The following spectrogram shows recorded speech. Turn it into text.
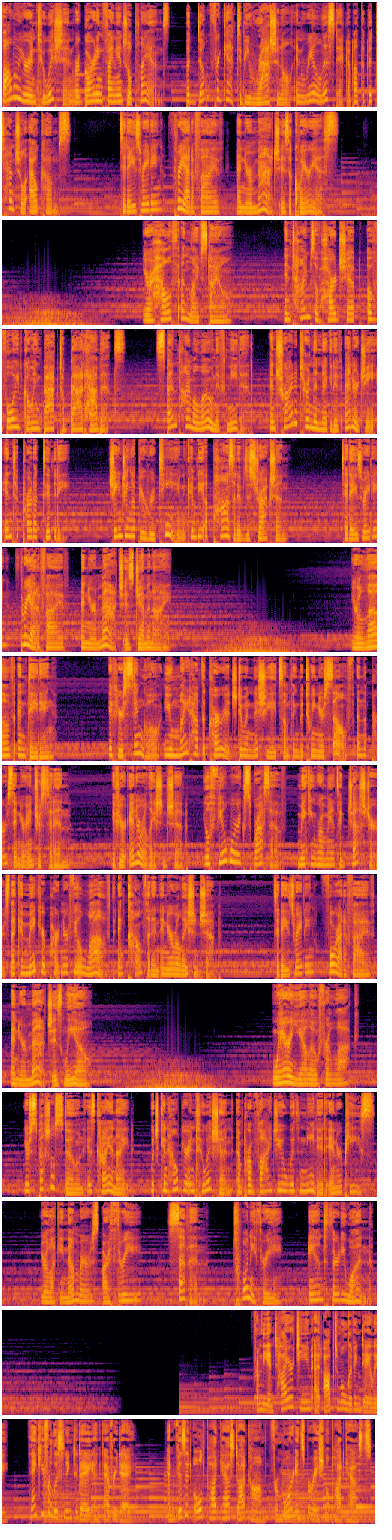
Follow your intuition regarding financial plans, but don't forget to be rational and realistic about the potential outcomes. Today's rating 3 out of 5, and your match is Aquarius. Your health and lifestyle. In times of hardship, avoid going back to bad habits. Spend time alone if needed, and try to turn the negative energy into productivity. Changing up your routine can be a positive distraction. Today's rating 3 out of 5, and your match is Gemini. Your love and dating. If you're single, you might have the courage to initiate something between yourself and the person you're interested in. If you're in a relationship, you'll feel more expressive, making romantic gestures that can make your partner feel loved and confident in your relationship. Today's rating 4 out of 5, and your match is Leo. Wear yellow for luck. Your special stone is kyanite, which can help your intuition and provide you with needed inner peace. Your lucky numbers are 3, 7, 23, and 31. From the entire team at Optimal Living Daily, thank you for listening today and every day. And visit oldpodcast.com for more inspirational podcasts.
